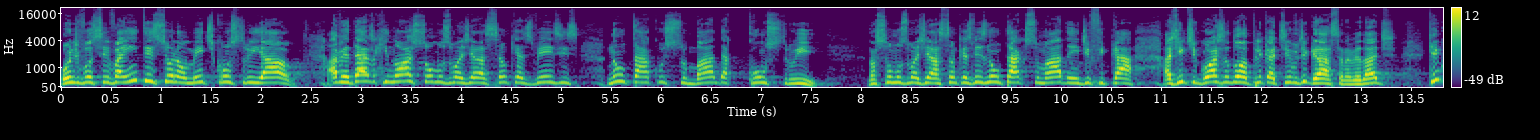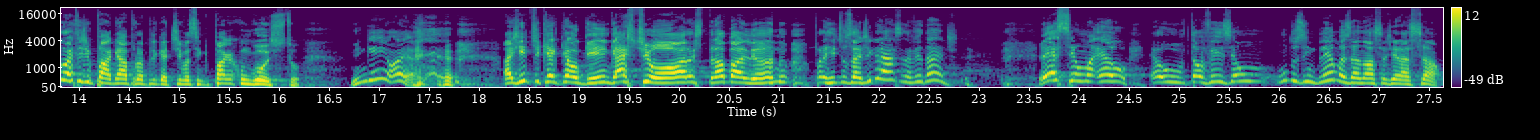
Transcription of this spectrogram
onde você vai intencionalmente construir algo. A verdade é que nós somos uma geração que às vezes não está acostumada a construir. Nós somos uma geração que às vezes não está acostumada a edificar. A gente gosta de um aplicativo de graça, na é verdade? Quem gosta de pagar por um aplicativo assim, que paga com gosto? Ninguém, olha. A gente quer que alguém gaste horas trabalhando para a gente usar de graça, na é verdade. Esse é, uma, é, o, é o, talvez é um, um dos emblemas da nossa geração.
